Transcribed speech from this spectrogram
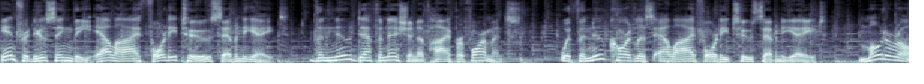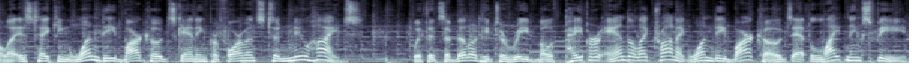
Introducing the LI4278, the new definition of high performance. With the new cordless LI4278, Motorola is taking 1D barcode scanning performance to new heights. With its ability to read both paper and electronic 1D barcodes at lightning speed,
